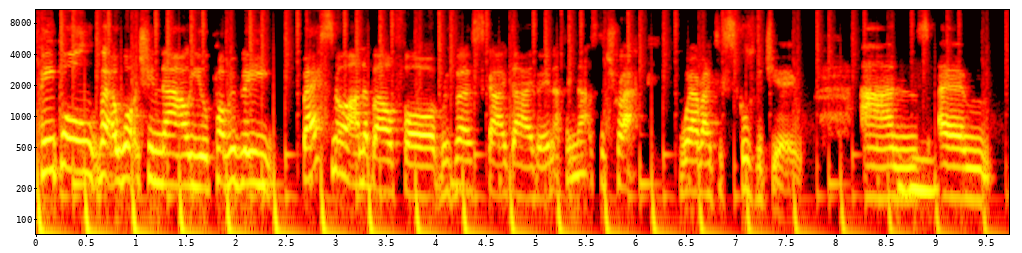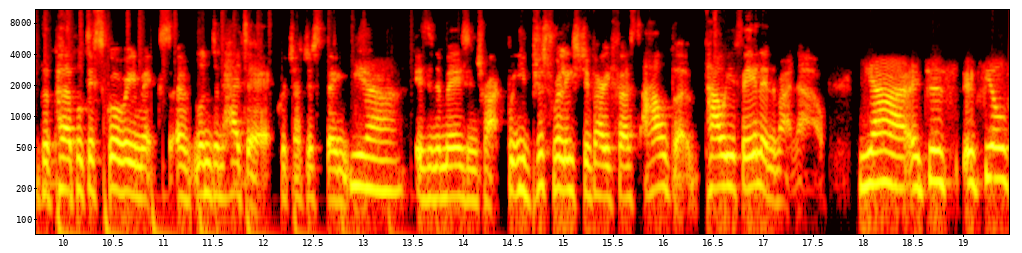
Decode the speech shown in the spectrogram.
People that are watching now, you'll probably best know Annabel for reverse skydiving. I think that's the track where I discovered you and mm. um, the Purple Disco remix of London Headache, which I just think yeah. is an amazing track. But you've just released your very first album. How are you feeling right now? Yeah, it just it feels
